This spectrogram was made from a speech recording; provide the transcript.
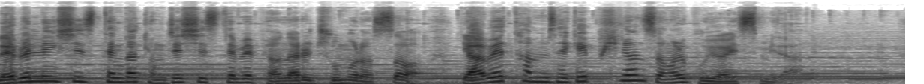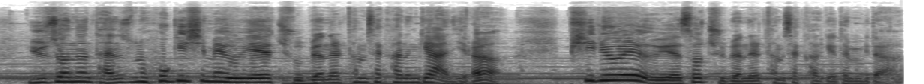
레벨링 시스템과 경제 시스템의 변화를 줌으로써 야외 탐색의 필연성을 부여했습니다. 유저는 단순 호기심에 의해 주변을 탐색하는 게 아니라 필요에 의해서 주변을 탐색하게 됩니다.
